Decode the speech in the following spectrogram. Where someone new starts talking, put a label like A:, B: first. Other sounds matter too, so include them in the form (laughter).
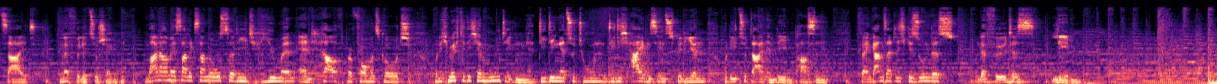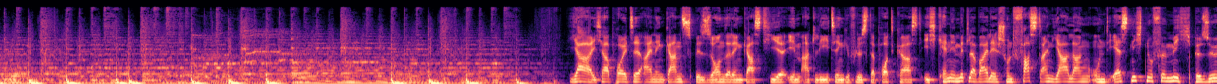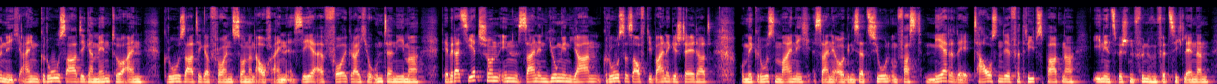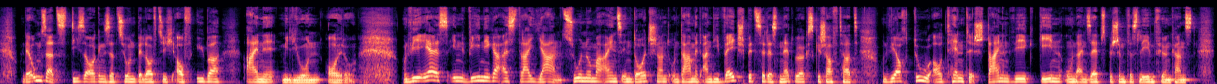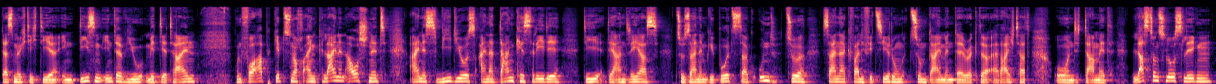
A: Zeit mehr Fülle zu schenken. Mein Name ist Alexander Osterried, Human and Health Performance Coach und ich möchte dich ermutigen, die Dinge zu tun, die dich eigens inspirieren und die zu deinem Leben passen. Für ein ganzheitlich gesundes und erfülltes Leben. Ja, ich habe heute einen ganz besonderen Gast hier im Athletengeflüster Podcast. Ich kenne ihn mittlerweile schon fast ein Jahr lang und er ist nicht nur für mich persönlich ein großartiger Mentor, ein großartiger Freund, sondern auch ein sehr erfolgreicher Unternehmer, der bereits jetzt schon in seinen jungen Jahren Großes auf die Beine gestellt hat. Und mit Großen meine ich, seine Organisation umfasst mehrere tausende Vertriebspartner in inzwischen 45 Ländern. Und der Umsatz dieser Organisation Investition beläuft sich auf über eine Million Euro. Und wie er es in weniger als drei Jahren zur Nummer eins in Deutschland und damit an die Weltspitze des Networks geschafft hat und wie auch du authentisch deinen Weg gehen und ein selbstbestimmtes Leben führen kannst, das möchte ich dir in diesem Interview mit dir teilen. Und vorab gibt's noch einen kleinen Ausschnitt eines Videos, einer Dankesrede, die der Andreas zu seinem Geburtstag und zu seiner Qualifizierung zum Diamond Director erreicht hat. Und damit lasst uns loslegen.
